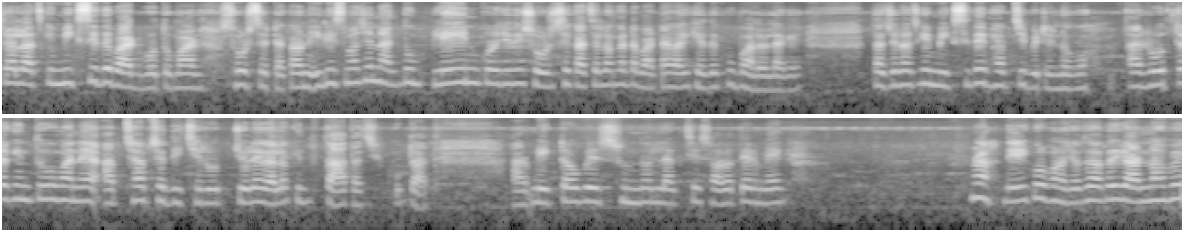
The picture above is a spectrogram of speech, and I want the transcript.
চলো আজকে মিক্সিতে বাটবো তোমার সর্ষেটা, কারণ ইলিশ মাছে না একদম প্লেন করে যদি সর্ষে কাঁচা লঙ্কাটা বাটা হয় খেতে খুব ভালো লাগে। তার জন্য আজকে মিক্সিতেই ভাবছি বেটে নেব। আর রোদটা কিন্তু মানে আবছা আবছা দিচ্ছে, রোদ চলে গেল কিন্তু তাঁত আছে, খুব তাঁত। আর মেঘটাও বেশ সুন্দর লাগছে, শরতের মেঘ। না, দেরি করব না, যত তাড়াতাড়ি রান্না হবে,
